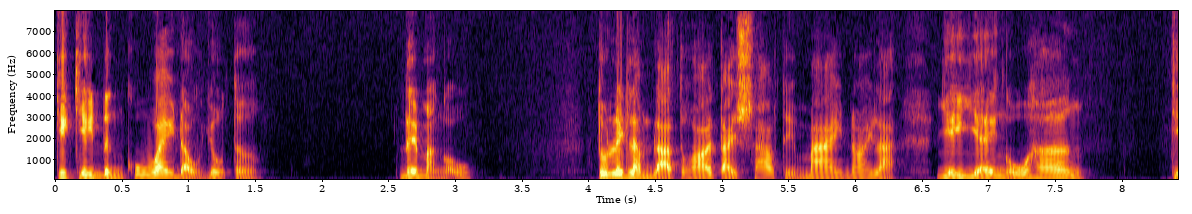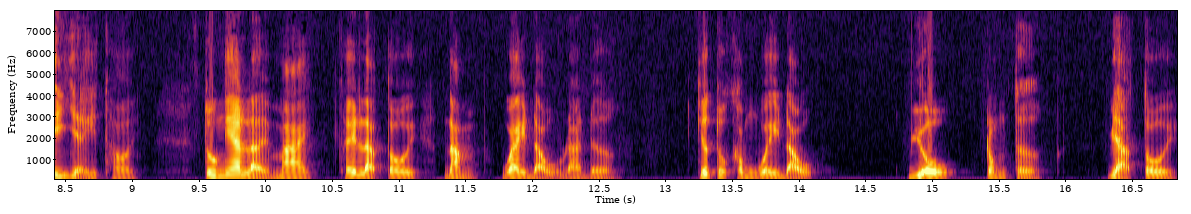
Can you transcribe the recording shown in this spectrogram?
Chứ chị đừng có quay đầu vô tường. Để mà ngủ. Tôi lấy làm lạ tôi hỏi tại sao thì Mai nói là vậy dễ ngủ hơn. Chỉ vậy thôi. Tôi nghe lời Mai, thế là tôi nằm quay đầu ra đường. Chứ tôi không quay đầu vô trong tường. Và tôi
